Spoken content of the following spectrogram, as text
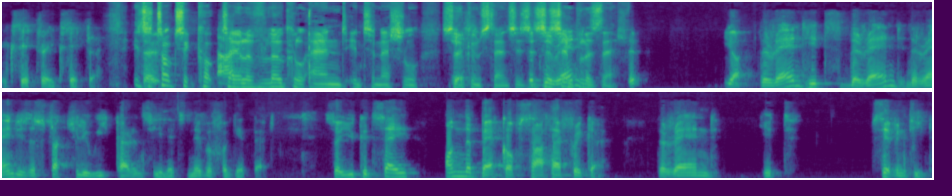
etc., etc. It's so, a toxic cocktail of local and international circumstances. Yes, it's as simple as that. The, yeah, the rand hits the rand. The rand is a structurally weak currency. Let's never forget that. So you could say on the back of South Africa, the rand hit 17.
